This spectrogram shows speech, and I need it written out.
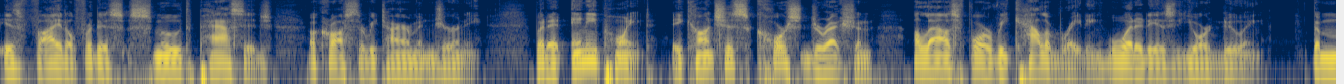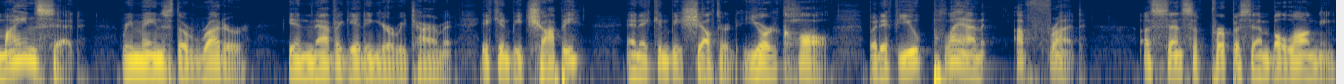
is vital for this smooth passage across the retirement journey. But at any point, a conscious course direction allows for recalibrating what it is you're doing. The mindset remains the rudder in navigating your retirement. It can be choppy and it can be sheltered, your call. But if you plan up front, a sense of purpose and belonging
